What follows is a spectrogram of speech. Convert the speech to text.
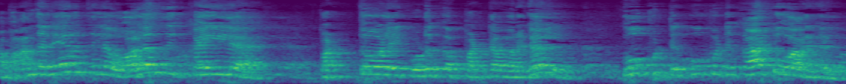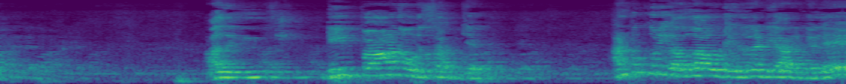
அப்ப அந்த நேரத்தில் வலது கையில பட்டோலை கொடுக்கப்பட்டவர்கள் கூப்பிட்டு கூப்பிட்டு காட்டுவார்கள். அது டீப்பான ஒரு சப்ஜெக்ட் அன்புக்குரிய அல்லாவுடைய நல்லடியார்களே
